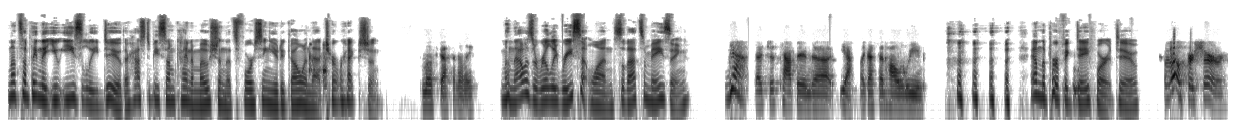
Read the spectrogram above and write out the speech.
not something that you easily do. There has to be some kind of motion that's forcing you to go in that direction. Most definitely. And that was a really recent one, so that's amazing. Yeah, that just happened. Uh, yeah, like I said, Halloween. and the perfect day for it, too. Oh, for sure.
